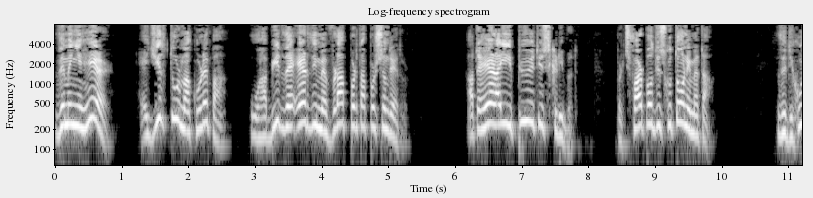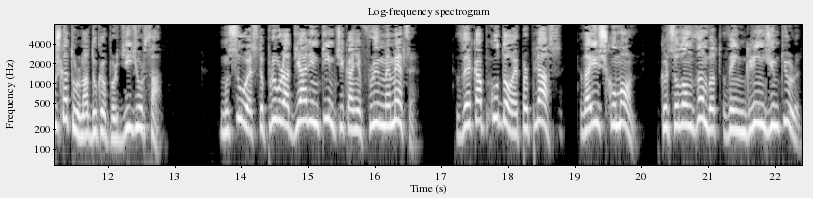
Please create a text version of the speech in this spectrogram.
Dhe menjëherë, e gjithë turma kur e pa, u habit dhe erdhi me vrap për ta përshëndetur. Atëherë ai i pyeti skribët, për çfarë po diskutoni me ta? Dhe dikush nga turma duke u përgjigjur tha, Mësues të prura djalin tim që ka një frymë memece, dhe e kap kudo e përplas, dhe ai shkumon, kërcëllon dhëmbët dhe i ngrijnë gjymtyrët,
